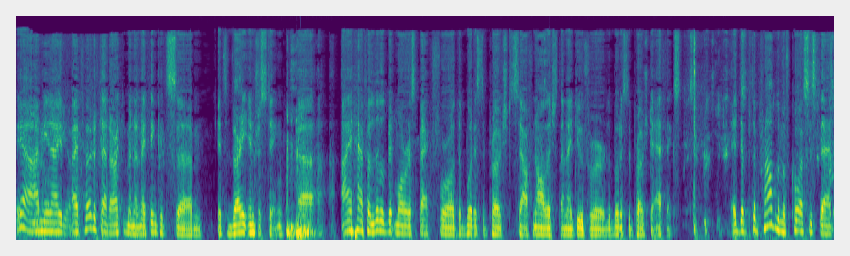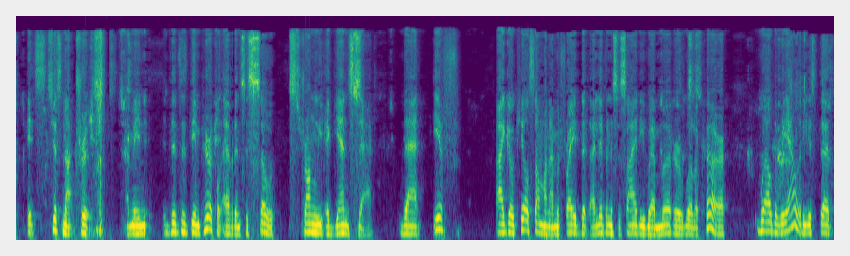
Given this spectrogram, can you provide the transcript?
Yeah, I mean, I've, I've heard of that argument, and I think it's um, it's very interesting. Uh, I have a little bit more respect for the Buddhist approach to self-knowledge than I do for the Buddhist approach to ethics. Uh, the, the problem, of course, is that it's just not true. I mean, the empirical evidence is so strongly against that that if I go kill someone, I'm afraid that I live in a society where murder will occur. Well, the reality is that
